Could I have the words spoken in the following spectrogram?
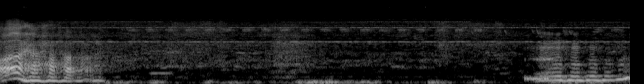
आ हा हा हा हम्म हम्म हम्म हम्म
